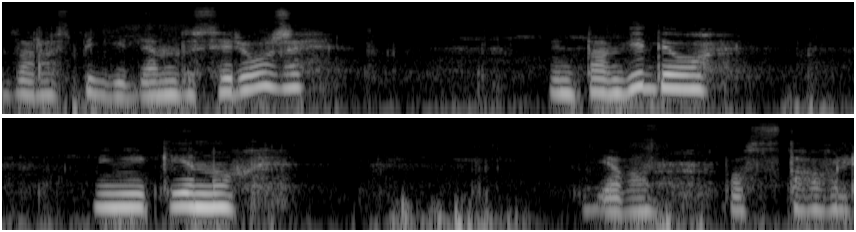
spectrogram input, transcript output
Зараз підійдемо до Сережі. Він там відео мені кинув. Я вам поставлю.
